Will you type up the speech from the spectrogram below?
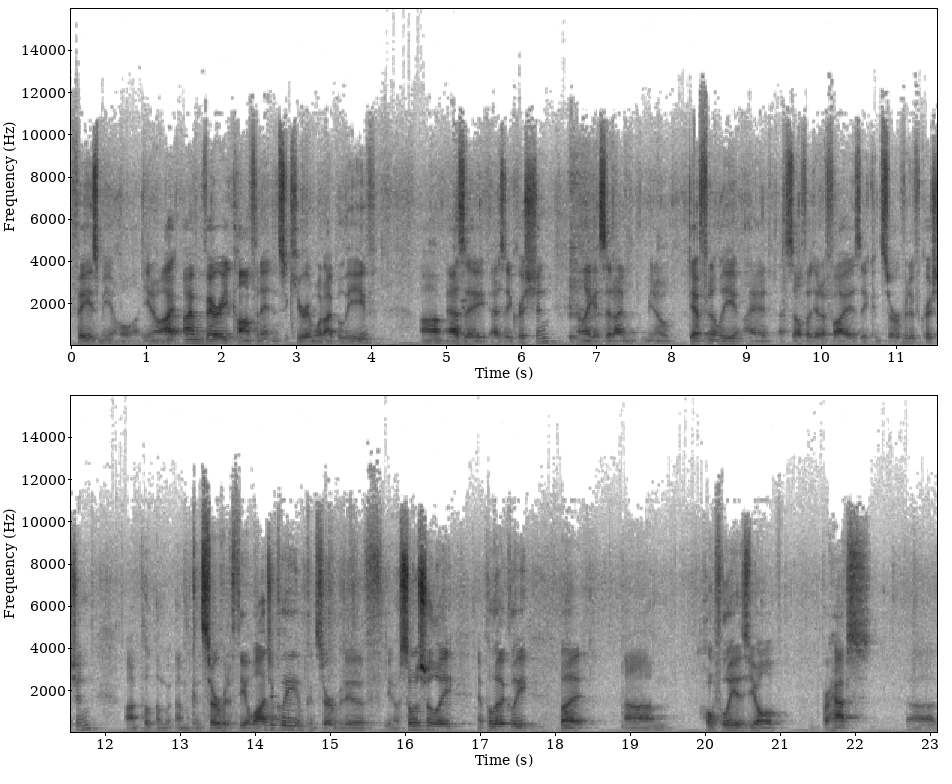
faze me a whole lot. You know, I, I'm very confident and secure in what I believe um, as a as a Christian, and like I said, I'm you know definitely I, I self-identify as a conservative Christian. I'm, I'm, I'm conservative theologically. I'm conservative, you know, socially and politically, but um, hopefully, as you all perhaps uh,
